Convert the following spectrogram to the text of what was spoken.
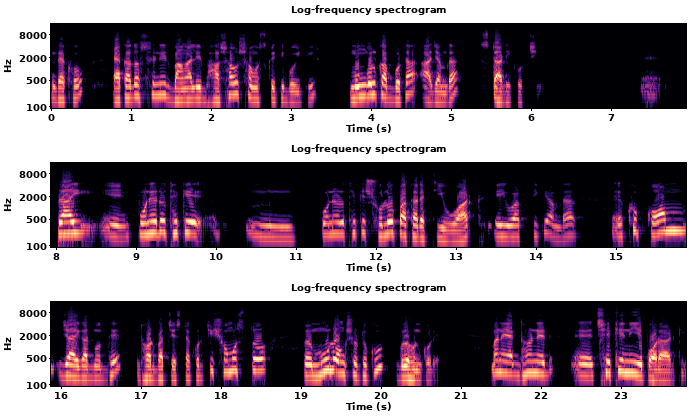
দেখো, একাদশ শ্রেণির বাঙালির ভাষা ও সংস্কৃতি বইটির মঙ্গল কাব্যটা আজ আমরা স্টাডি করছি। প্রায় পনেরো থেকে পনেরো থেকে ষোলো পাতার একটি ওয়ার্ক এই ওয়ার্কটিকে আমরা খুব কম জায়গার মধ্যে ধরবার চেষ্টা করছি, সমস্ত মূল অংশটুকু গ্রহণ করে। মানে এক ধরনের ছেঁকে নিয়ে পড়া আর কি।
